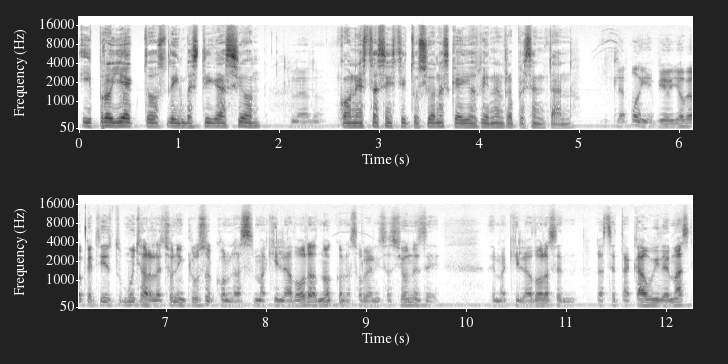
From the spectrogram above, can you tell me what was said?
y proyectos de investigación con estas instituciones que ellos vienen representando. Oye, yo, veo que tienes mucha relación incluso con las maquiladoras, ¿no? Con las organizaciones de, maquiladoras en las Zetacao y demás.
